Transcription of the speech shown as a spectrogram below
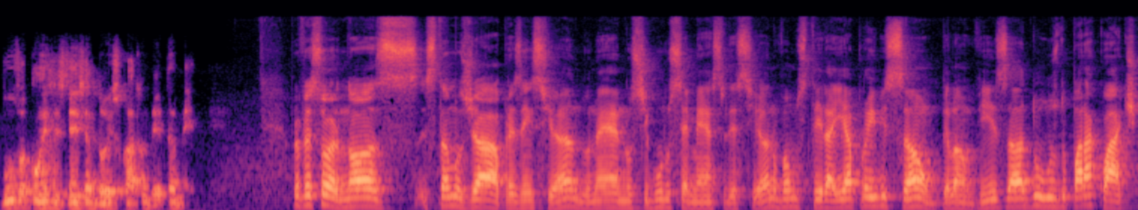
buva com resistência 2,4-D também. Professor, nós estamos já presenciando, né, no segundo semestre desse ano, vamos ter aí a proibição pela Anvisa do uso do paraquat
